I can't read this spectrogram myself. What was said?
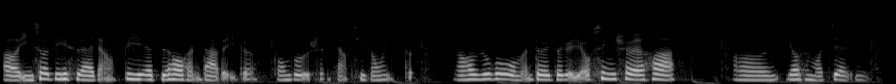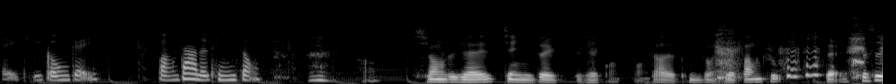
呃以设计师来讲，毕业之后很大的一个工作的选项其中一个。然后如果我们对这个有兴趣的话，嗯，有什么建议可以提供给广大的听众？好，希望这些建议对这些广广大的听众有些帮助。对，就是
